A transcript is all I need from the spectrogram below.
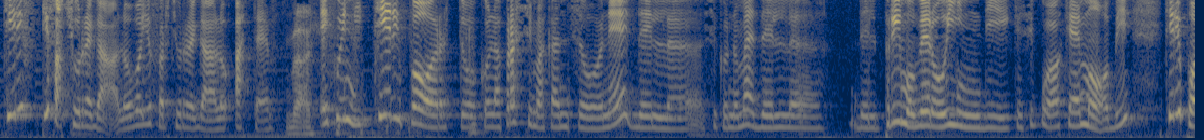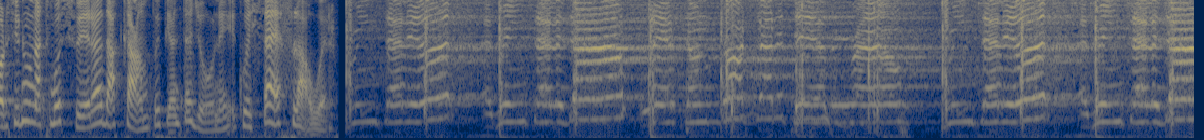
Ti, rif- ti faccio un regalo, voglio farti un regalo a te. Dai. E quindi ti riporto con la prossima canzone del, secondo me, del, del primo vero indie che si può, che è Moby. Ti riporto in un'atmosfera da campo e piantagione. E questa è Flower. Green Sally up, a green Sally down. Last done start, gotta tell the ground. Green Sally up, a green Sally down.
